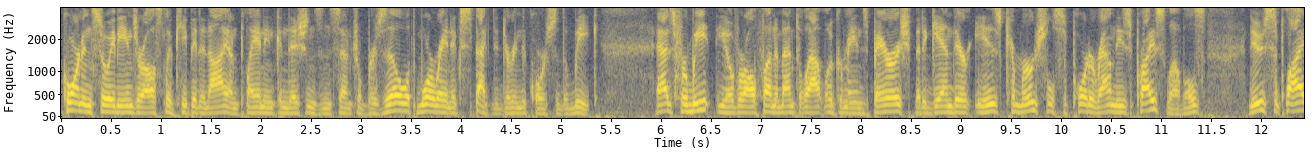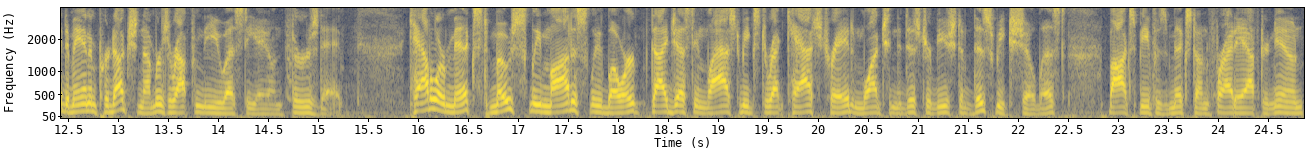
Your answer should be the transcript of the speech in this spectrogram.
Corn and soybeans are also keeping an eye on planting conditions in central Brazil, with more rain expected during the course of the week. As for wheat, the overall fundamental outlook remains bearish, but again, there is commercial support around these price levels. New supply, demand, and production numbers are out from the USDA on Thursday. Cattle are mixed, mostly modestly lower, digesting last week's direct cash trade and watching the distribution of this week's show list. Box beef was mixed on Friday afternoon.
